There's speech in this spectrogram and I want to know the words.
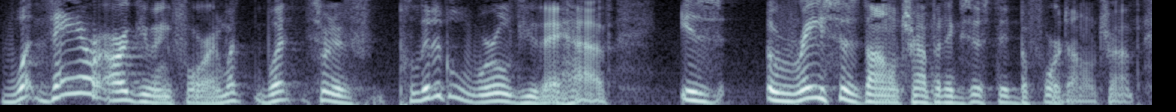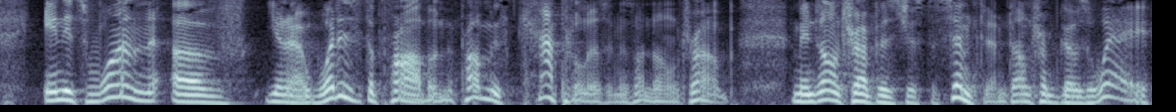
What they are arguing for and what, what sort of political worldview they have is erases Donald Trump and existed before Donald Trump. And it's one of, you know, what is the problem? The problem is capitalism, it's not Donald Trump. I mean, Donald Trump is just a symptom. Donald Trump goes away,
